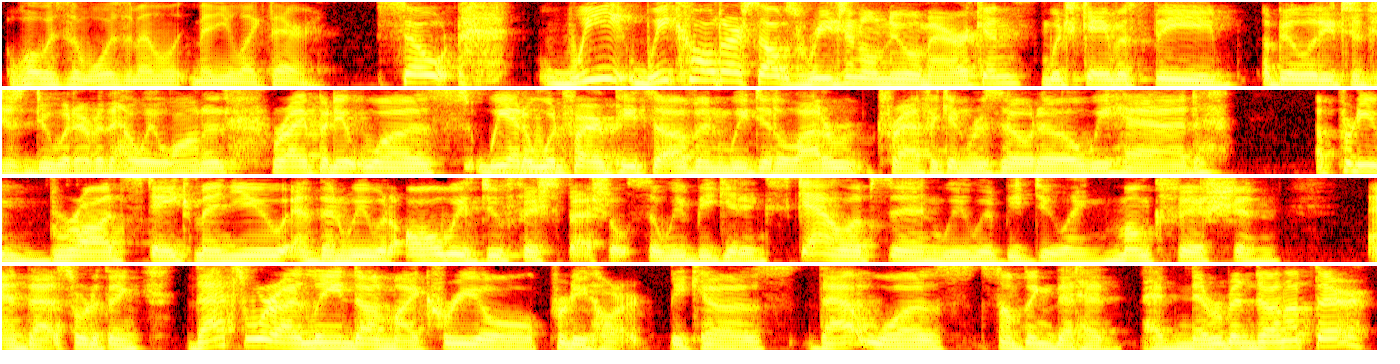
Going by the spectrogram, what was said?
what was the what was the menu like there? So we we called ourselves Regional New American, which gave us the ability to just do whatever the hell we wanted, right? But it was we had a mm-hmm. wood fired pizza oven. We did a lot of traffic in risotto. We had a pretty broad steak menu, and then we would always do fish specials. So we'd be getting scallops in. We would be doing monkfish and and that sort of thing. That's where I leaned on my Creole pretty hard because that was something that had had never been done up there.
